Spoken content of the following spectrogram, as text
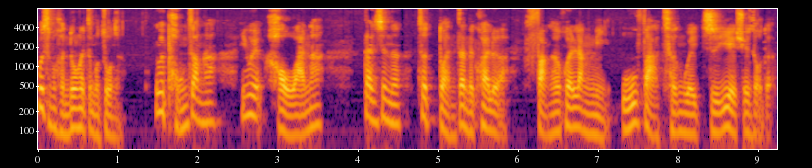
为什么很多人会这么做呢？因为膨胀啊，因为好玩啊。但是呢，这短暂的快乐啊，反而会让你无法成为职业选手的，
